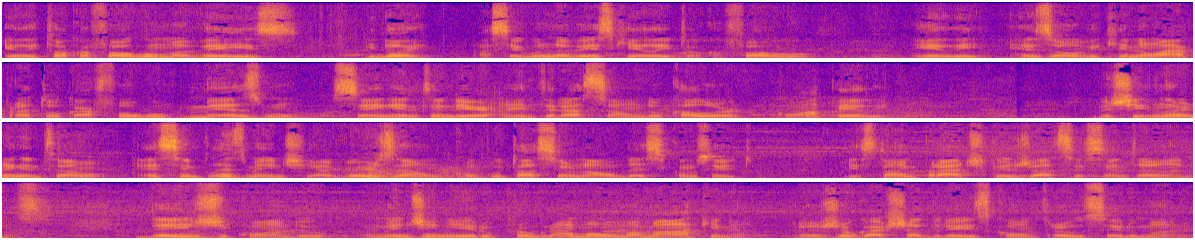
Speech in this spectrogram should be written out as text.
Ele toca fogo uma vez e dói. A segunda vez que ele toca fogo, ele resolve que não é para tocar fogo mesmo sem entender a interação do calor com a pele. Machine Learning, então, é simplesmente a versão computacional desse conceito e está em prática já há 60 anos, desde quando um engenheiro programou uma máquina para jogar xadrez contra o ser humano.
